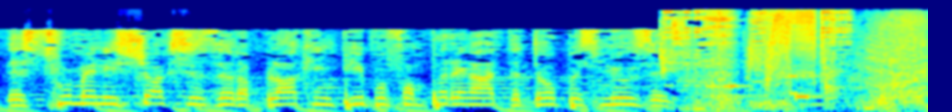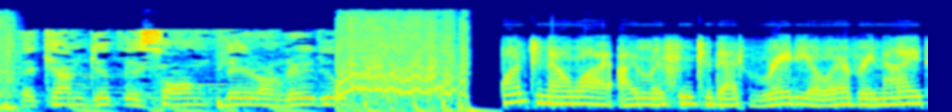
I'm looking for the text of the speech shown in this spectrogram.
there's too many structures that are blocking people from putting out the dopest music. They can't get their song played on radio. Want to know why I listen to that radio every night?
